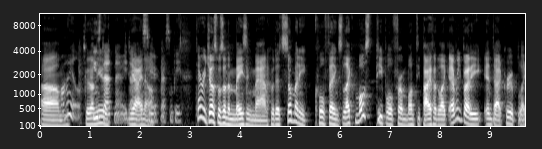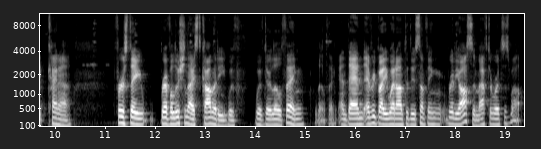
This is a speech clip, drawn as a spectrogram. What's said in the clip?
Um, wild. good on He's you. dead now. He died Yeah, I know. year. Rest in peace. Terry Jones was an amazing man who did so many cool things. Like most people from Monty Python, like everybody in that group, like kind of first they revolutionized comedy with with their little thing, little thing, and then everybody went on to do something really awesome afterwards as well.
